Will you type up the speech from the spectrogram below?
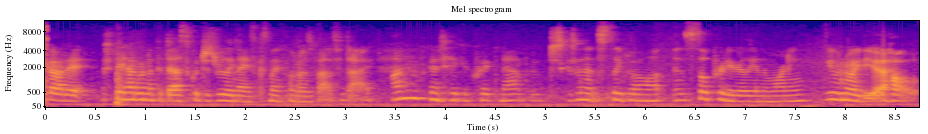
Got it. They had one at the desk, which is really nice because my phone was about to die. I'm gonna take a quick nap just because I didn't sleep at all. And it's still pretty early in the morning. You have no idea how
